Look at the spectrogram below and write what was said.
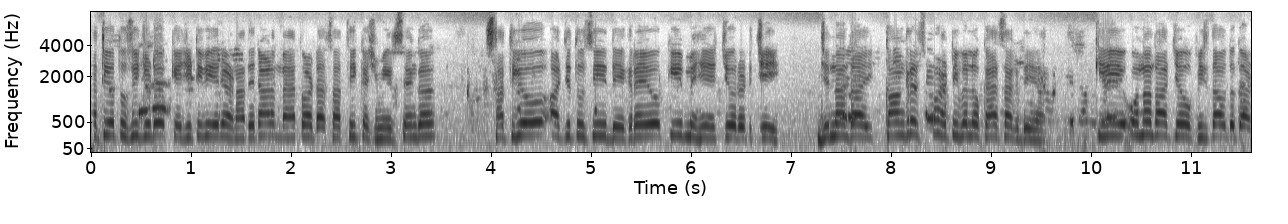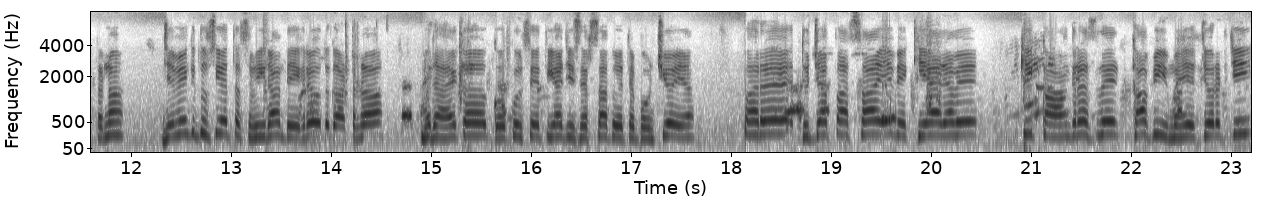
ਸਾਥੀਓ ਤੁਸੀਂ ਜੁੜੇ ਹੋ ਕੇਜੀਟੀਵੀ ਹਰਿਆਣਾ ਦੇ ਨਾਲ। ਮੈਂ ਤੁਹਾਡਾ ਸਾਥੀ ਕਸ਼ਮੀਰ ਸਿੰਘ। ਸਾਥੀਓ ਅੱਜ ਤੁਸੀਂ ਦੇਖ ਰਹੇ ਹੋ ਕਿ ਮਹੇਸ਼ ਜੋਰਟ ਜੀ ਜਿਨ੍ਹਾਂ ਦਾ ਕਾਂਗਰਸ ਪਾਰਟੀ ਵੱਲੋਂ ਕਹਿ ਸਕਦੇ ਹਾਂ ਕਿ ਉਹਨਾਂ ਦਾ ਅੱਜ ਆਫਿਸ ਦਾ ਉਦਘਾਟਨ ਆ। ਜਿਵੇਂ ਕਿ ਤੁਸੀਂ ਇਹ ਤਸਵੀਰਾਂ ਦੇਖ ਰਹੇ ਹੋ ਉਦਘਾਟਨ ਆ, ਵਿਧਾਇਕ ਗੋਕੁਲ ਸੇਤੀਆ ਜੀ ਸਿਰਸਾ ਤੋਂ ਇੱਥੇ ਪਹੁੰਚੇ ਹੋਏ ਆ। ਪਰ ਦੂਜਾ ਪਾਸਾ ਇਹ ਵੇਖਿਆ ਜਾਵੇ ਕਿ ਕਾਂਗਰਸ ਦੇ ਕਾਫੀ ਮਹੇਸ਼ ਜੋਰਟ ਜੀ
